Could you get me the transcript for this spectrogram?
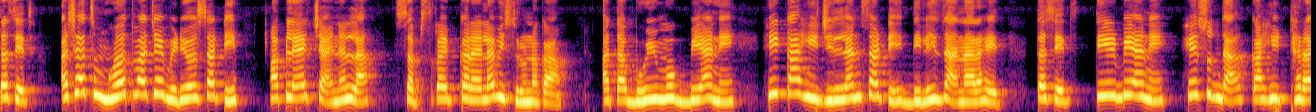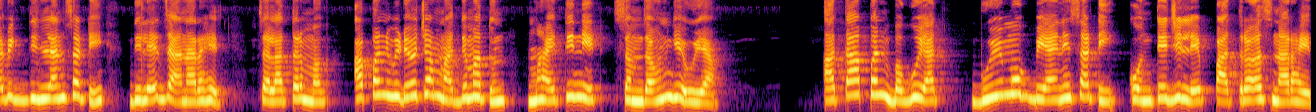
तसेच अशाच महत्त्वाच्या व्हिडिओसाठी आपल्या चॅनलला सबस्क्राईब करायला विसरू नका. आता भुईमुग बियाणे ही काही जिल्ह्यांसाठी दिली जाणार आहेत. तसेच तीळ बियाणे हे सुद्धा काही ठराविक जिल्ह्यांसाठी दिले जाणार आहेत. चला तर मग आपण व्हिडिओच्या माध्यमातून माहिती नीट समजावून घेऊया. आता आपण बघूयात भुईमुग बियाणेसाठी कोणते जिल्हे पात्र असणार आहेत?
